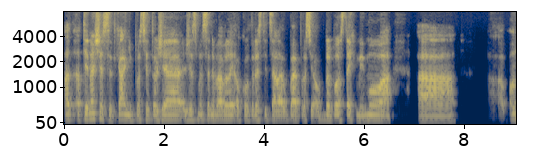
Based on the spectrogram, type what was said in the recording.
a, a ty naše setkání, prostě to, že, že jsme se nebavili o kulturistice, ale úplně prostě o blbostech mimo a, a on,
